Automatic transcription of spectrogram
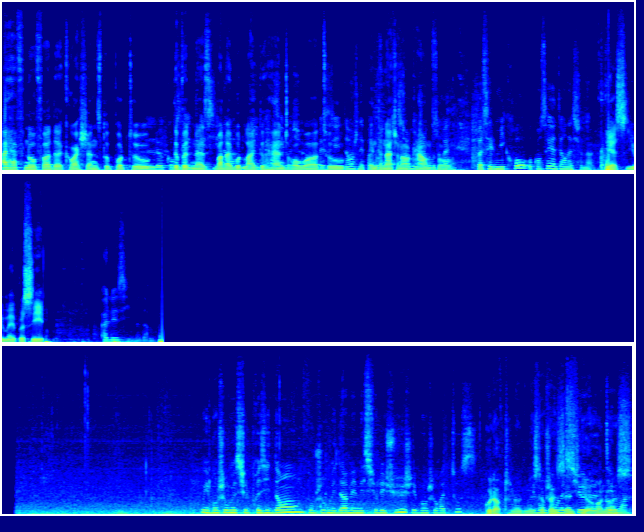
I have no further questions to put to the Conseil witness, but I would like dit, to hand Monsieur over to Président. Je n'ai pas d'autres International questions, Council. le micro au international. Yes, you may proceed. Allez-y, madame. Oui, bonjour Monsieur le Président, bonjour Mesdames et Messieurs les juges et bonjour à tous. Good afternoon, Mr. bonjour, President, Your Honors.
